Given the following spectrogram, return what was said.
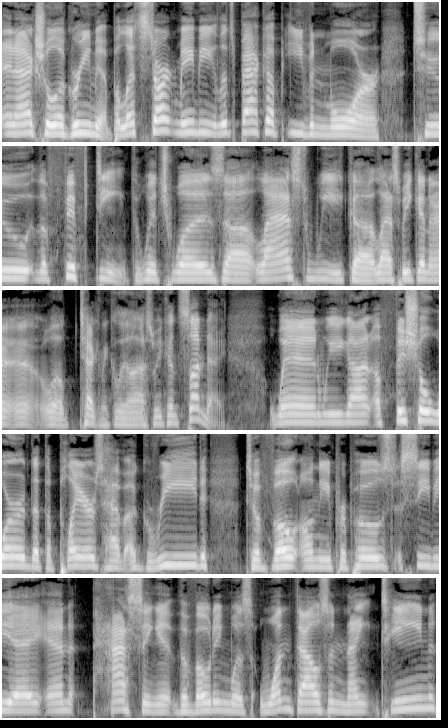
an actual agreement. But let's start maybe let's back up even more to the 15th, which was uh, last week, uh, last weekend, uh, uh, well, technically last weekend, Sunday when we got official word that the players have agreed to vote on the proposed CBA and passing it. The voting was 1,019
